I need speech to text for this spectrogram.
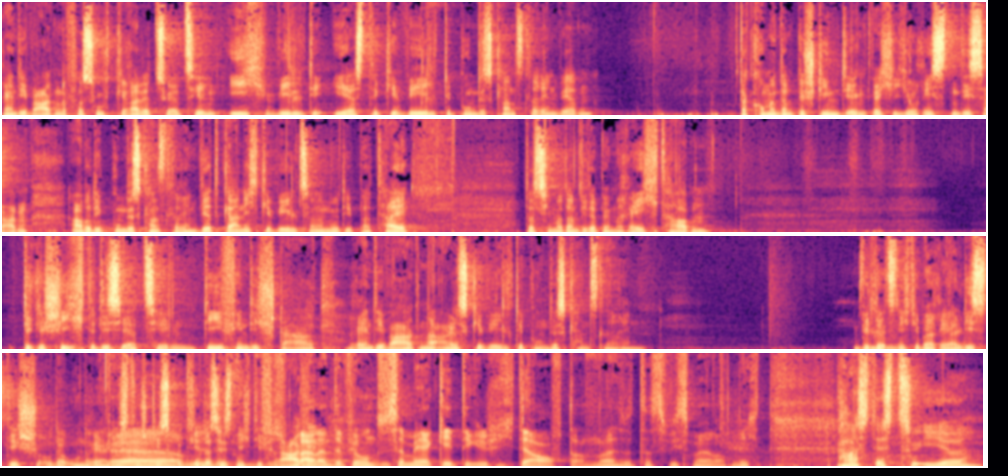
Randy Wagner versucht gerade zu erzählen, ich will die erste gewählte Bundeskanzlerin werden. Da kommen dann bestimmt irgendwelche Juristen, die sagen, aber die Bundeskanzlerin wird gar nicht gewählt, sondern nur die Partei. Da sind wir dann wieder beim Recht haben. Die Geschichte, die Sie erzählen, die finde ich stark. Randy Wagner als gewählte Bundeskanzlerin. Will jetzt nicht über realistisch oder unrealistisch ja, diskutieren, das ist nicht die Frage. Das Spannende für uns ist ja mehr, geht die Geschichte auf dann? Ne? Also das wissen wir ja noch nicht. Passt es zu ihr?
